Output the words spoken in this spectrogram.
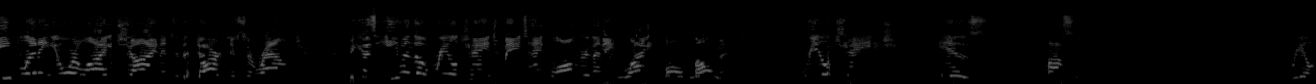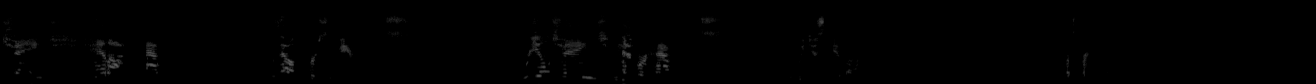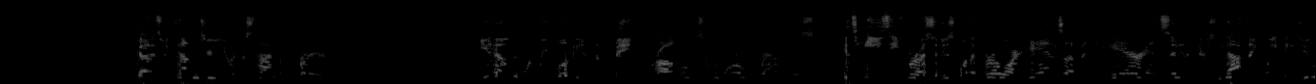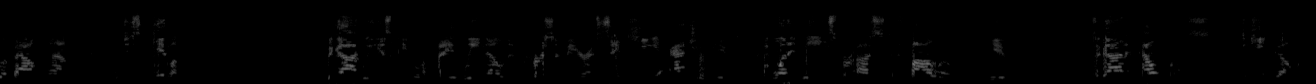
Keep letting your light shine into the darkness around you. Because even though real change may take longer than a light bulb moment, real change is possible. But real change cannot happen without perseverance. Real change never happens if we just give up. Let's pray together. God, as we come to you in this time of prayer, you know that when we look at the big problems in the world around us, it's easy for us to just want to throw our hands up in the air and say that there's nothing we can do about them and just give up. But God, we as people of faith, we know that perseverance is a key attribute of what it means for us to follow you. So God, help us to keep going.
